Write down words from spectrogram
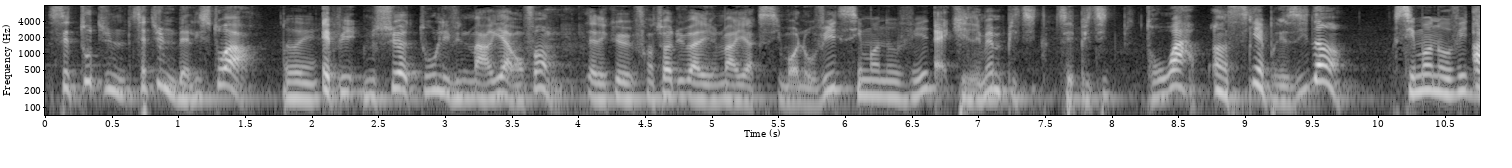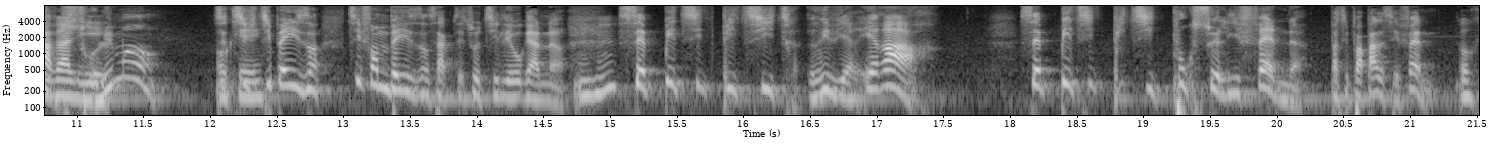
c'est toute une, c'est une belle histoire. Oui. Et puis, monsieur tout, il vient marier en femme. C'est-à-dire que François Duvalier vient marier avec Simone Ovid, Simon Ovid. eh, qui est même petit, c'est petit, trois anciens présidents. Simon Ovid Duvalier. Absolument. C'est petit, petit paysan, petit femme paysan, ça peut sorti au Ghana. Mhm. C'est petite, petite rivière est rare. C'est petite, petite pour ce lifen. Parce que papa, c'est fen. Ok.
